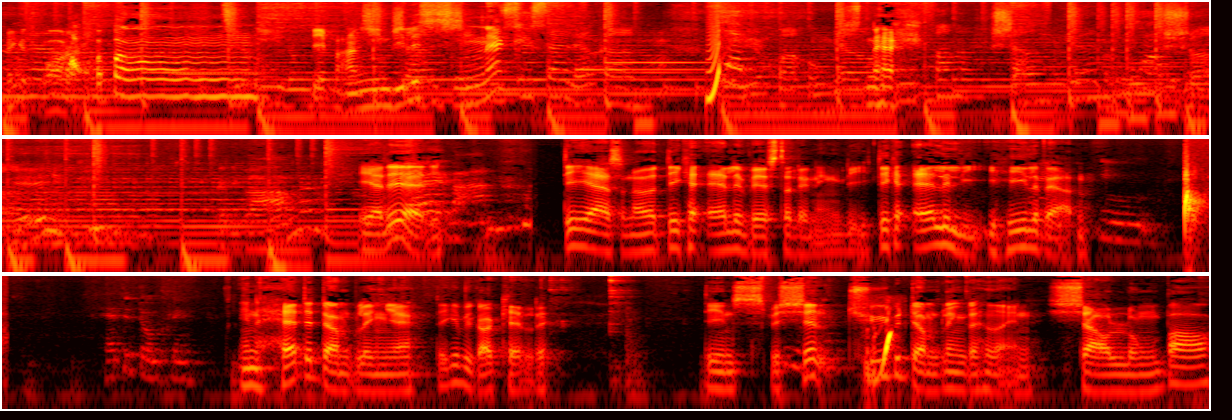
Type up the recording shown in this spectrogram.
，Make it water. Ba-boom. Deep onion delicious snack. Snack. Ja, det er de. Det er altså noget, det kan alle vesterlændinge lide. Det kan alle lide i hele verden. En hattedumpling. En hattedumpling, ja. Det kan vi godt kalde det. Det er en speciel type dumpling, der hedder en xiaolongbao.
